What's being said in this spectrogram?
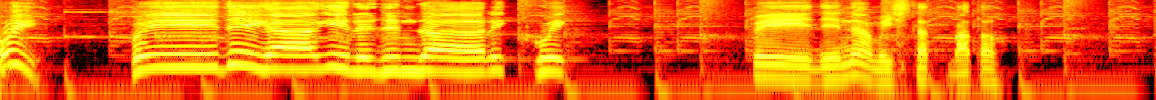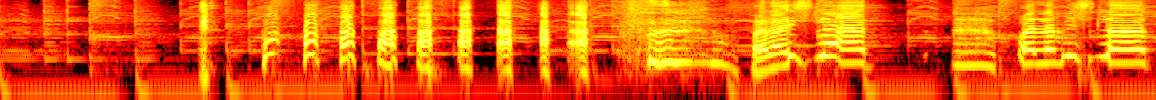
Uy! Pwede, gagi. Legendary, quick. Pwede na. May stat ba to? Walang slot! Walang slot!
